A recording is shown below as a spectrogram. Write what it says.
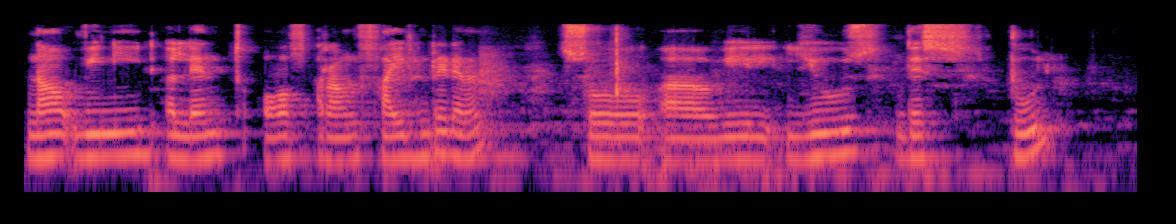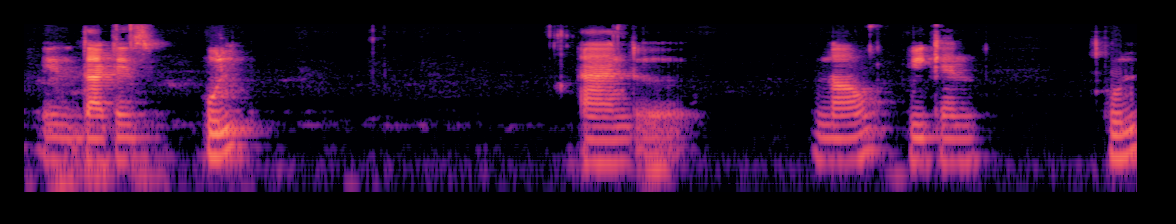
Now we need a length of around 500 mm. So uh, we'll use this tool uh, that is pull. And uh, now we can pull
